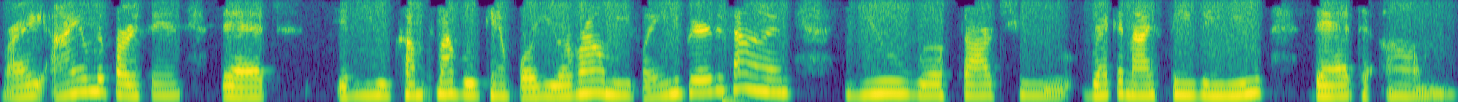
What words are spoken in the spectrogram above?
right? I am the person that if you come to my boot camp or you're around me for any period of time, you will start to recognize things in you that um,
